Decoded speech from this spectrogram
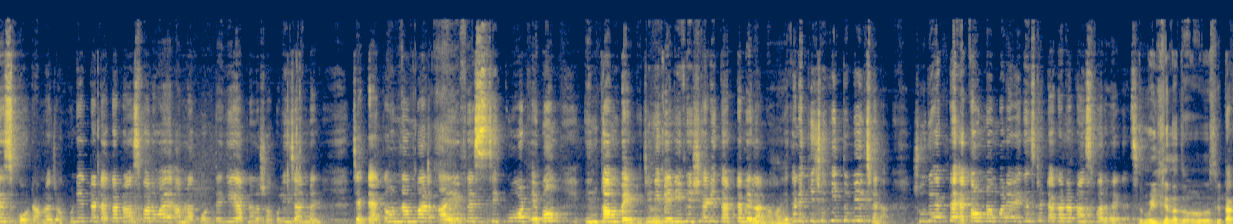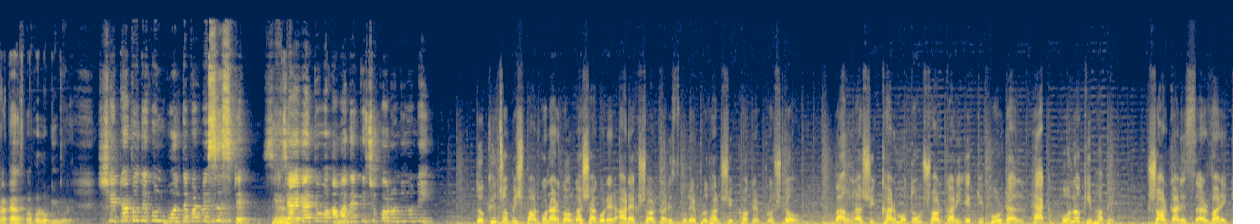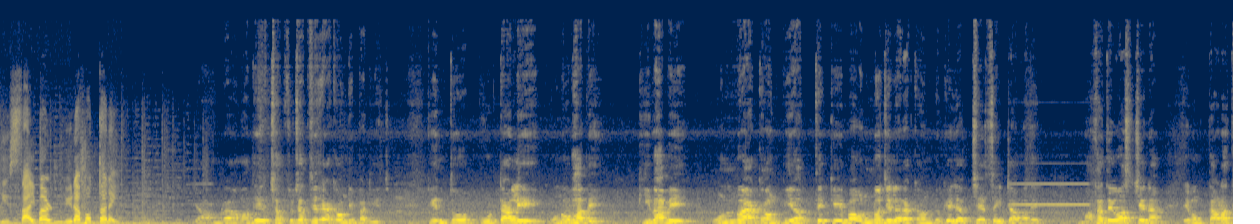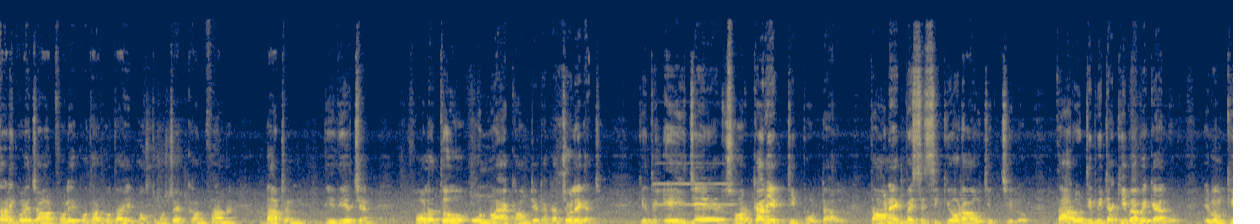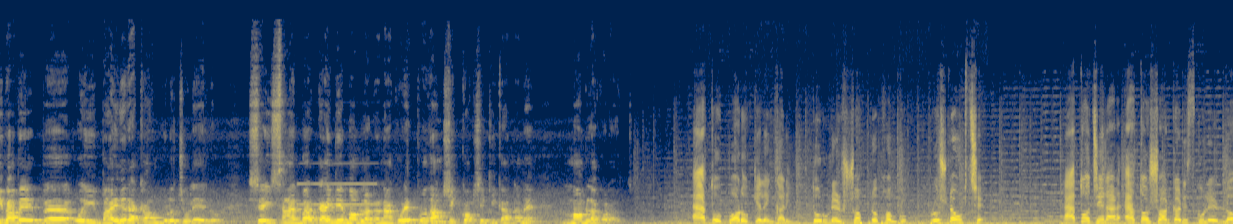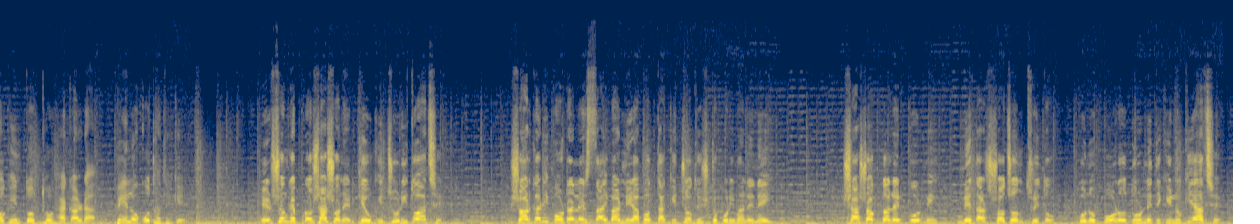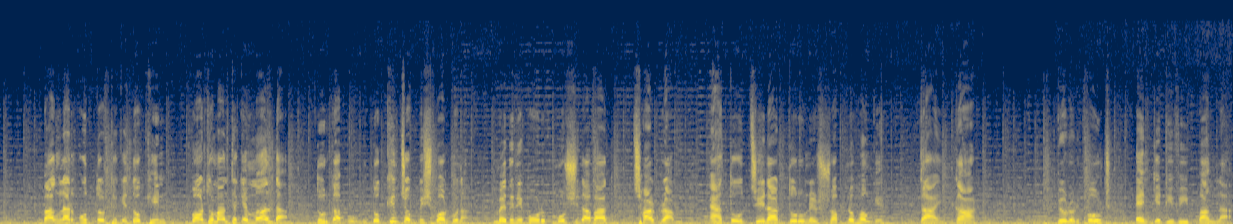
এখানকারই কোড আমরা যখনই একটা টাকা ট্রান্সফার হয় আমরা করতে গিয়ে আপনারা সকলেই জানবেন যে একটা অ্যাকাউন্ট নাম্বার আইএফএসসি কোড এবং ইনকামবেন্ট যিনি বেনিফিশিয়ারি তারটা মেলানো হয়। এখানে কিছু কিন্তু মিলছে না। শুধু একটা অ্যাকাউন্ট নাম্বারের এগেনস্টে টাকাটা ট্রান্সফার হয়ে গেছে। তো মিলছে না তো সে টাকা ট্রান্সফার হলো কি করে? সেটা তো দেখুন বলতে পারবে সিস্টেম সেই হ্যাঁ। জায়গায় তো আমাদের কিছু করণীয় নেই। দক্ষিণ চব্বিশ পরগনার গঙ্গাসাগরের আর এক সরকারি স্কুলের প্রধান শিক্ষকের প্রশ্ন বাংলা শিক্ষার মতো সরকারি একটি পোর্টাল হ্যাক হলো কীভাবে? সরকারি সার্ভারে কি সাইবার নিরাপত্তা নেই? আমরা আমাদের ছাত্রছাত্রীদের অ্যাকাউন্টে পাঠিয়েছি, কিন্তু পোর্টালে কোনোভাবে, কীভাবে অন্য অ্যাকাউন্ট বিহার থেকে বা অন্য জেলার অ্যাকাউন্ট ঢুকে যাচ্ছে সেইটা আমাদের মাথাতেও আসছে না এবং তাড়াতাড়ি করে যাওয়ার ফলে কোথাও কোথাও হেডমাস্টার মশাই কনফার্ম বাটন দিয়ে দিয়েছেন, ফলত অন্য অ্যাকাউন্টে টাকা চলে গেছে। কিন্তু এই যে সরকারি একটি পোর্টাল তা অনেক বেশি সিকিওর হওয়া উচিত ছিল। তার ওটিপিটা কীভাবে গেল এবং কীভাবে ওই বাইরের অ্যাকাউন্টগুলো চলে এলো, সেই সাইবার ক্রাইমে মামলাটা না করে প্রধান শিক্ষক শিক্ষিকার নামে মামলা করা হচ্ছে। এত বড় কেলেঙ্কারি, তরুণের স্বপ্নভঙ্গ প্রশ্ন উঠছে, এত জেলার এত সরকারি স্কুলের লগ ইন তথ্য হ্যাকাররা পেল কোথা থেকে? এর সঙ্গে প্রশাসনের কেউ কি জড়িত আছে? সরকারি পোর্টালের সাইবার নিরাপত্তা কি যথেষ্ট পরিমাণে নেই? শাসক দলের কর্মী নেতার স্বজন ধৃত। কোনো বড় দুর্নীতি কি লুকিয়ে আছে? বাংলার উত্তর থেকে দক্ষিণ, বর্ধমান থেকে মালদা, দুর্গাপুর, দক্ষিণ চব্বিশ পরগনা, মেদিনীপুর, মুর্শিদাবাদ, ঝাড়গ্রাম। এত জেলার তরুণের স্বপ্নভঙ্গের দায় কার? Bureau report NK TV Bangla.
